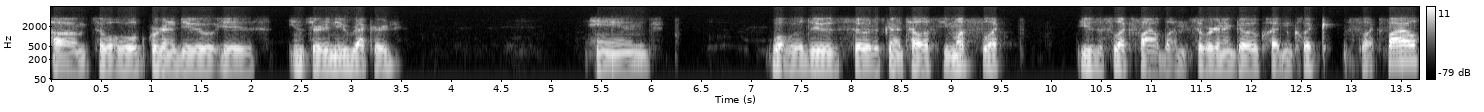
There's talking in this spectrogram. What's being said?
Um, so what we we are going to do is insert a new record. And what we'll do is, so it's going to tell us you must select use the select file button. So we're going to go ahead and click select file.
